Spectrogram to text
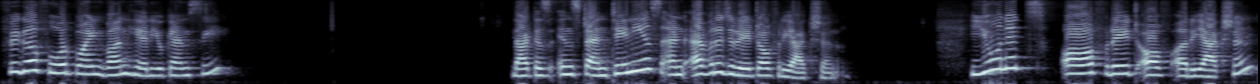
Figure 4.1 here you can see that is instantaneous and average rate of reaction. Units of rate of a reaction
